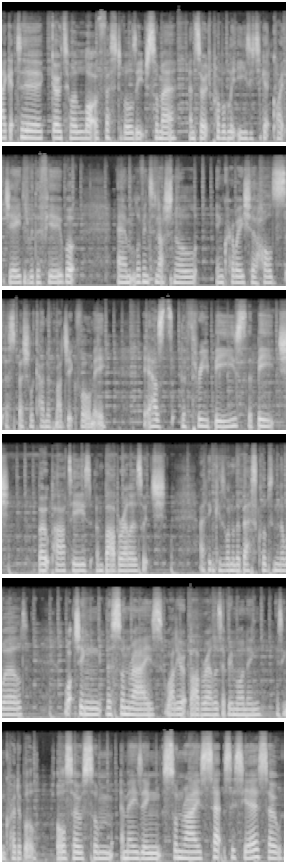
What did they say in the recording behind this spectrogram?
I get to go to a lot of festivals each summer, and so it's probably easy to get quite jaded with a few. But um, Love International in Croatia holds a special kind of magic for me. It has the three B's the beach, boat parties, and Barbarellas, which I think is one of the best clubs in the world. Watching the sunrise while you're at Barbarellas every morning is incredible. Also, some amazing sunrise sets this year, so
